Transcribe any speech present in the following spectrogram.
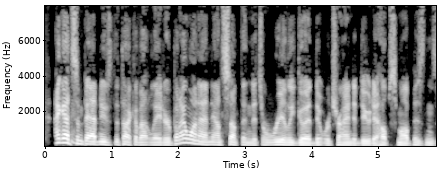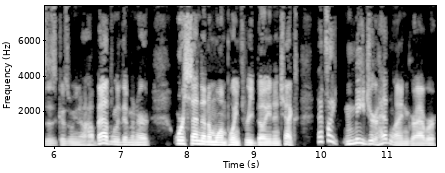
I got some bad news to talk about later, but I want to announce something that's really good that we're trying to do to help small businesses because we know how badly they've been hurt. We're sending them 1.3 billion in checks. That's like major headline grabber,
